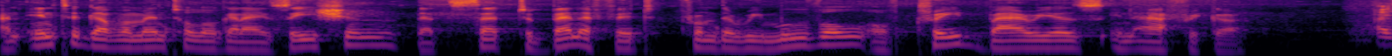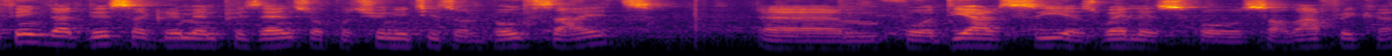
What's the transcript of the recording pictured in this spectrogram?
an intergovernmental organization that's set to benefit from the removal of trade barriers in Africa. I think that this agreement presents opportunities on both sides um, for DRC as well as for South Africa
